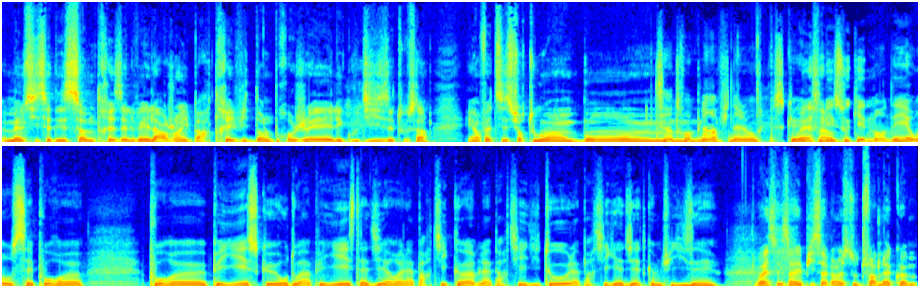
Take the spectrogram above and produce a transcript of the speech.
euh, même si c'est des sommes très élevées, l'argent il part très vite dans le projet, les goodies et tout ça. Et en fait, c'est surtout un bon. C'est un tremplin finalement, parce que tous les sous qui est demandé, on sait pour pour euh, payer ce qu'on doit payer, c'est-à-dire la partie com, la partie édito, la partie gadget, comme tu disais. Ouais, c'est ça. Et puis ça permet surtout de faire de la com.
